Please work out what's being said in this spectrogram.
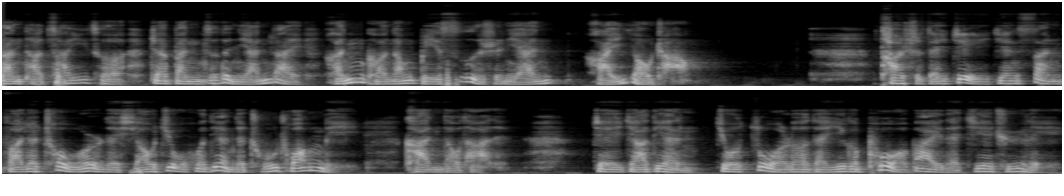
但他猜测，这本子的年代很可能比四十年还要长。他是在这间散发着臭味的小旧货店的橱窗里看到他的。这家店。就坐落在一个破败的街区里，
